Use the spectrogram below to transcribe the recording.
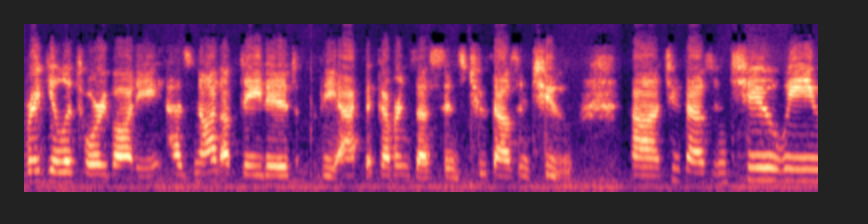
regulatory body has not updated the act that governs us since 2002. Uh, 2002, we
